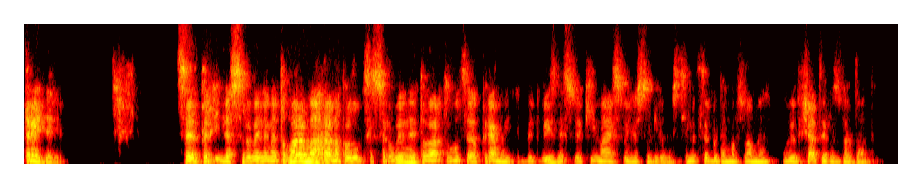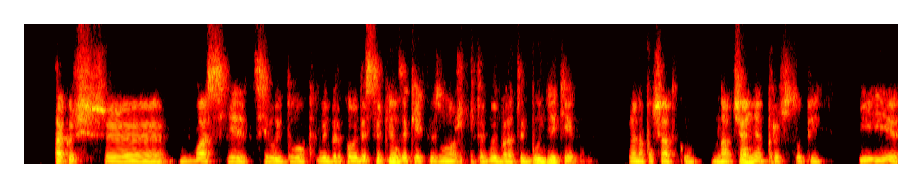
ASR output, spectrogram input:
трейдерів. Це торгівля сировинними товарами, аграрна продукція сировинний товар, тому це окремий вид бізнесу, який має свої особливості. Ми це будемо з вами вивчати і розглядати. Також е, у вас є цілий блок вибіркових дисциплін, з яких ви зможете вибрати будь-які вже на початку навчання при вступі, і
